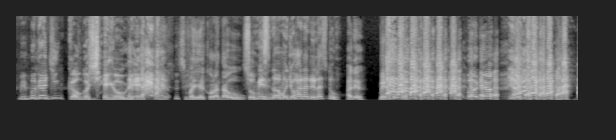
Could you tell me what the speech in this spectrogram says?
Member gaji kau kau share dengan orang. Supaya korang tahu. So Miss nama Johan ada lah situ Ada. Member.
